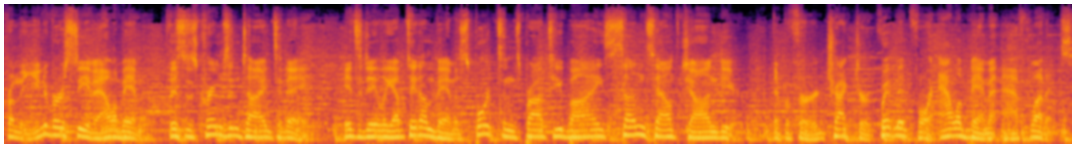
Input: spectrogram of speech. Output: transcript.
From the University of Alabama, this is Crimson Tide Today. It's a daily update on Bama sports and it's brought to you by Sun South John Deere, the preferred tractor equipment for Alabama athletics.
